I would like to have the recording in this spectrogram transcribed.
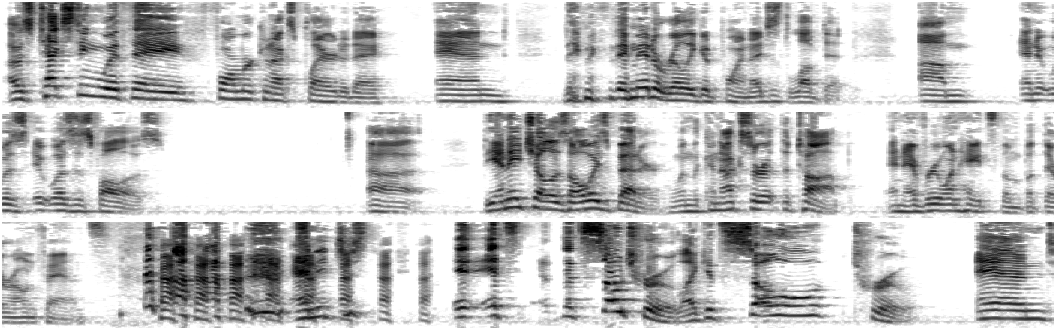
I was texting with a former Canucks player today, and they they made a really good point. I just loved it. Um, and it was it was as follows. Uh, the NHL is always better when the Canucks are at the top and everyone hates them but their own fans. and it just it, it's that's so true. Like it's so true. And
